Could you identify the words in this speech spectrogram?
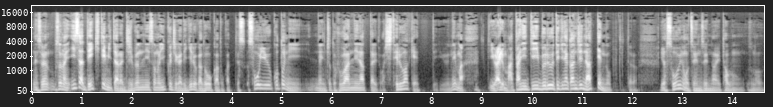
ね、それ、それいざできてみたら自分にその育児ができるかどうかとかって、そういうことに、何、ちょっと不安になったりとかしてるわけっていうね。まあ、いわゆるマタニティブルー的な感じになってんのって言ったら、いや、そういうのは全然ない。多分、その、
